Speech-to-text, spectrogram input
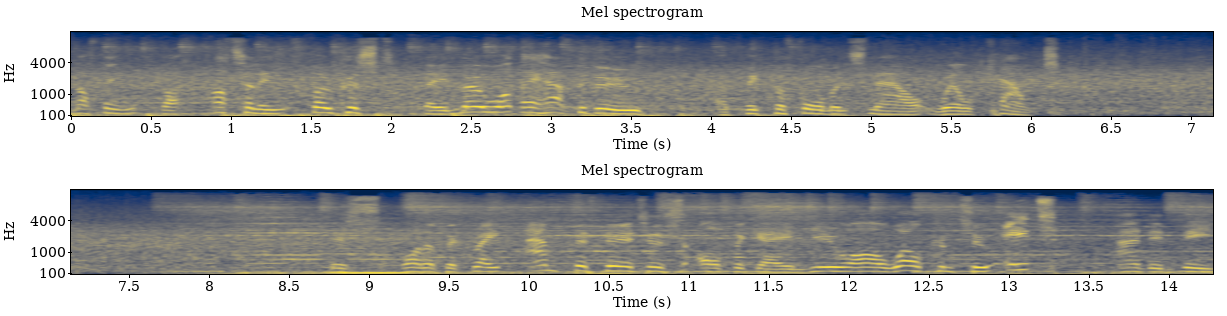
nothing but utterly focused. They know what they have to do. A big performance now will count. This one of the great amphitheatres of the game. You are welcome to it, and indeed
